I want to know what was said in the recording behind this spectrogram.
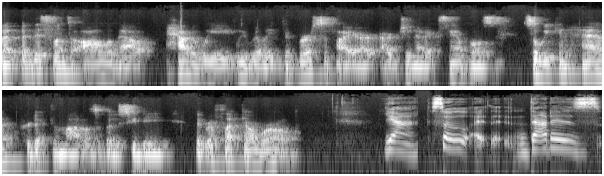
but, but this one's all about how do we, we really diversify our, our genetic samples so we can have predictive models of OCD that reflect our world. Yeah. So uh, that is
